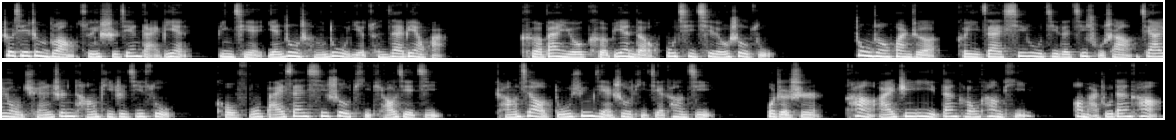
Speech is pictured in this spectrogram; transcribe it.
这些症状随时间改变，并且严重程度也存在变化，可伴有可变的呼气气流受阻。重症患者可以在吸入剂的基础上加用全身糖皮质激素、口服白三烯受体调节剂、长效毒熏碱受体拮抗剂，或者是抗 IgE 单克隆抗体、奥马珠单抗、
